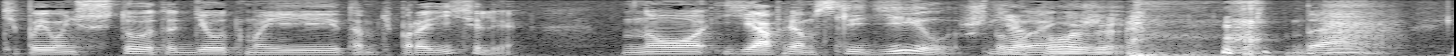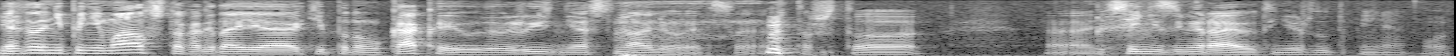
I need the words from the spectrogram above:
типа, его не существует, это делают мои, там, типа, родители, но я прям следил, чтобы я они... тоже. Да. Я тогда не понимал, что когда я, типа, ну, какаю, жизнь не останавливается. То, что э, все не замирают и не ждут меня. Вот.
